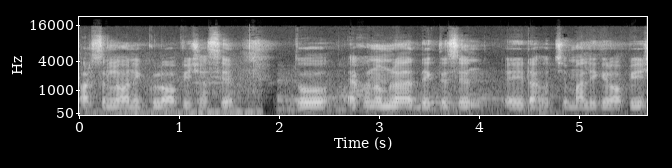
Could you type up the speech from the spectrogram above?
পার্সোনাল অনেকগুলো অফিস আছে। তো এখন আমরা দেখতেছেন, এটা হচ্ছে মালিকের অফিস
